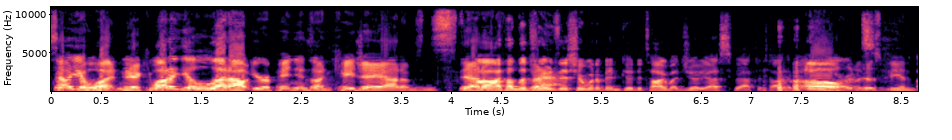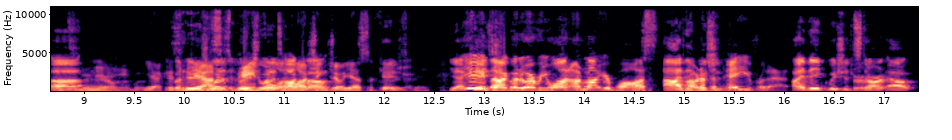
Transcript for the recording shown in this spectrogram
tell you what, Nick. Why don't you let out your opinions on KJ Adams instead Uh, of I thought the that? transition would have been good to talk about Joe Yesp after talking about Oh, farts. just being, Uh, you know, yeah, because but who's- gas what- is who'd you painful wanna and talk watching about? Joe Yesif KJ. me. Yeah, you can KJ talk about whoever you want. I'm not your boss. I think would we have should- to pay you for that. I think we should start out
